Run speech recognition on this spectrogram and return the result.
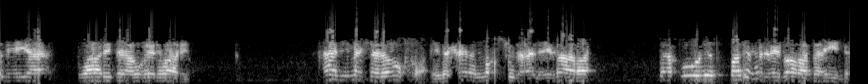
هل هي واردة أو غير واردة؟ هذه مسألة أخرى. إذا كان المقصود عن العبارة نقول اطلع العبارة بعيدا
